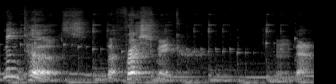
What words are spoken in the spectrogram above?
Mentos, the fresh maker. Hmm. No,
